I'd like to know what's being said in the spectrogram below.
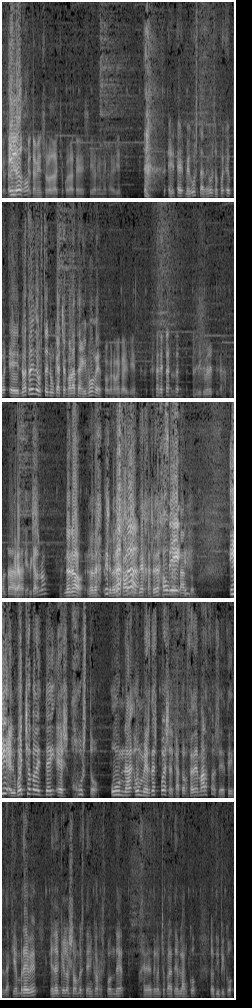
Yo Y también, luego- Yo también suelo dar chocolate si alguien me cae bien. Eh, eh, me gusta, me gusta. Pues, eh, pues, eh, ¿No ha traído usted nunca chocolate a Game Over? Porque no me cae bien. ¿Hace falta Gracias. explicarlo? No, no, lo deja- se lo he dejado en bandeja, se lo he dejado Sí. Y el White Chocolate Day es justo una- un mes después, el 14 de marzo, es decir, de aquí en breve, en el que los hombres tienen que responder, generalmente con chocolate blanco, lo típico,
